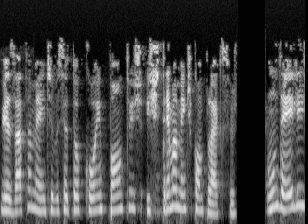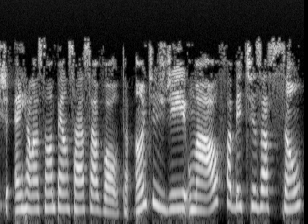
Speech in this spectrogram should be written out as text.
Exatamente, você tocou em pontos extremamente complexos. Um deles é em relação a pensar essa volta antes de uma alfabetização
